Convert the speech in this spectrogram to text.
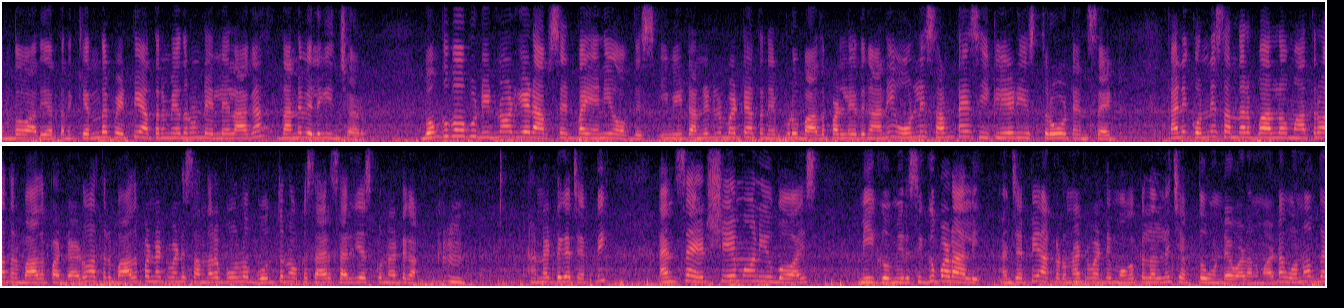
ఉందో అది అతని కింద పెట్టి అతని మీద నుండి వెళ్ళేలాగా దాన్ని వెలిగించారు. Bonkubabu did not get upset by any of this ఈ వీటన్నిటిని బట్టి అతను ఎప్పుడూ బాధపడలేదు కానీ only sometimes he clear his throat and set కానీ కొన్ని సందర్భాల్లో మాత్రం అతను బాధపడ్డాడు. అతను బాధపడినటువంటి సందర్భంలో గొంతును ఒకసారి సరి చేసుకున్నట్టుగా అన్నట్టుగా చెప్పి and said shame on you boys మీకు మీరు సిగ్గుపడాలి అని చెప్పి అక్కడ ఉన్నటువంటి మగపిల్లల్ని చెప్తూ ఉండేవాడు అనమాట one of the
